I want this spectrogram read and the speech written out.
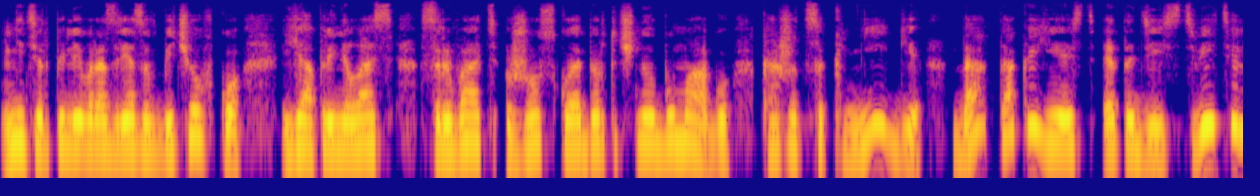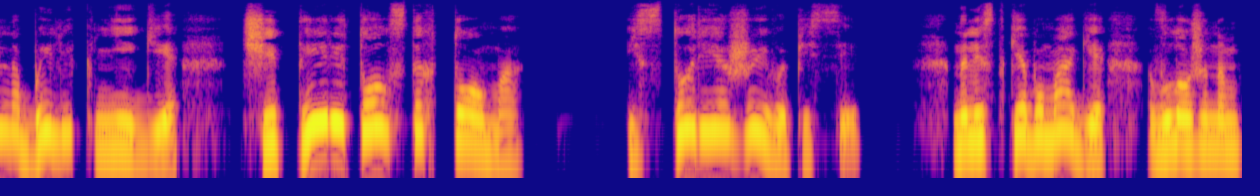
Нетерпеливо разрезав бечевку, я принялась срывать жесткую оберточную бумагу. Кажется, книги. Да, так и есть. Это действительно были книги. Четыре толстых тома. История живописи. На листке бумаги, вложенном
